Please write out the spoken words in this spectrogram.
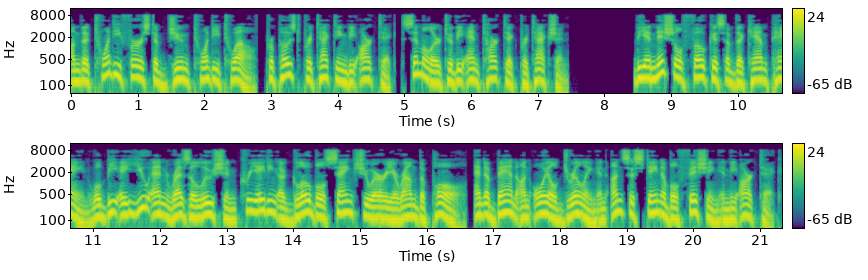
on 21 June 2012, proposed protecting the Arctic, similar to the Antarctic protection. The initial focus of the campaign will be a UN resolution creating a global sanctuary around the pole, and a ban on oil drilling and unsustainable fishing in the Arctic.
